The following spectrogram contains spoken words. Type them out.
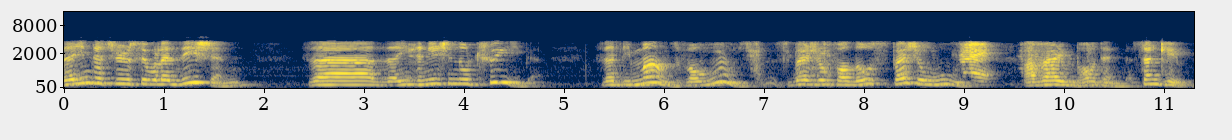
the industrial civilization, the the international trade, the demands for woods, special for those special woods, are very important. Thank you.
